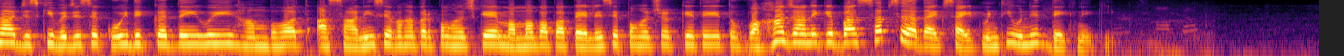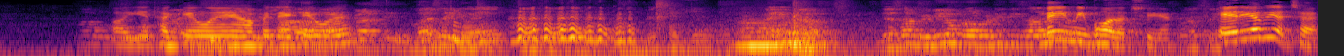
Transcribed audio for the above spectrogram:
था जिसकी वजह से कोई दिक्कत नहीं हुई। हम बहुत आसानी से वहाँ पर पहुँच गए। मम्मा पापा पहले से पहुँच रखे थे तो वहाँ जाने के बाद सबसे ज़्यादा एक्साइटमेंट थी उन्हें देखने की। और ये थके हुए हैं यहाँ पे लेटे हुए हैं। नहीं नहीं बहुत अच्छी है। एरिया भी अच्छा है।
